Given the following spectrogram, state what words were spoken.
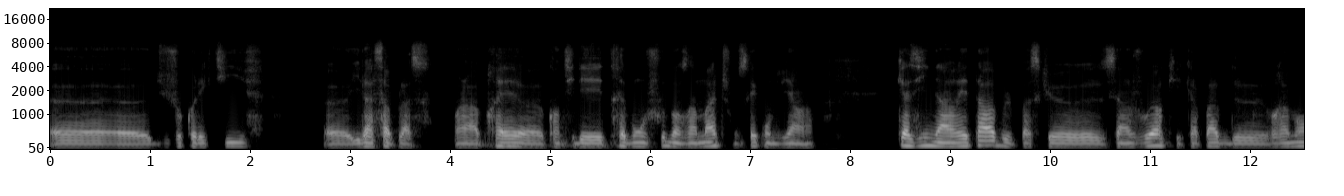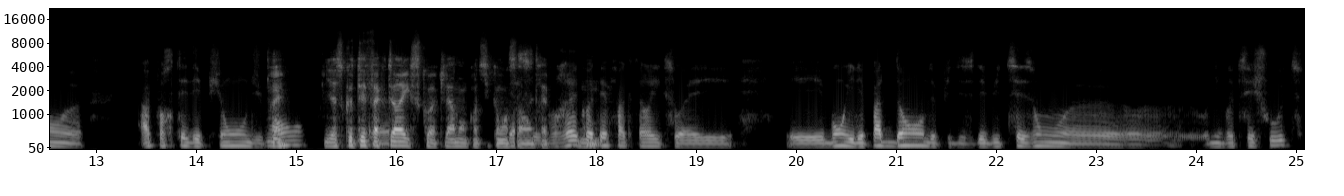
du jeu collectif, il a sa place. Voilà, après, quand il est très bon shoot dans un match, on sait qu'on devient quasi inarrêtable parce que c'est un joueur qui est capable de vraiment apporter des pions, du banc. Il y a ce côté facteur X, quoi, clairement, quand il commence à rentrer. Ce vrai mm. côté facteur X, ouais. Et, bon, il n'est pas dedans depuis ce début de saison au niveau de ses shoots,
